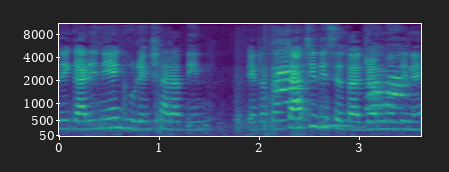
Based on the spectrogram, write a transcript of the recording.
দিয়ে গাড়ি নিয়ে ঘুরে সারাদিন এটা তার চাচি দিছে তার জন্মদিনে।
